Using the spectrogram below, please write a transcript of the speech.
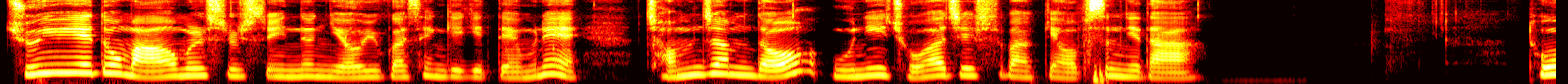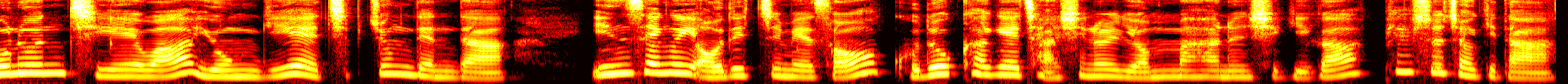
주위에도 마음을 쓸 수 있는 여유가 생기기 때문에 점점 더 운이 좋아질 수밖에 없습니다. 돈은 지혜와 용기에 집중된다. 인생의 어디쯤에서 고독하게 자신을 연마하는 시기가 필수적이다.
